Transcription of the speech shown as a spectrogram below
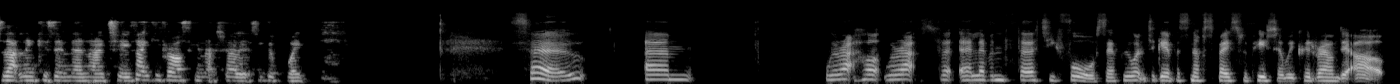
so that link is in there now too. Thank you for asking that, Shirley. It's a good point. So, um, we're at we're at eleven thirty four. So, if we want to give us enough space for Peter, we could round it up.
